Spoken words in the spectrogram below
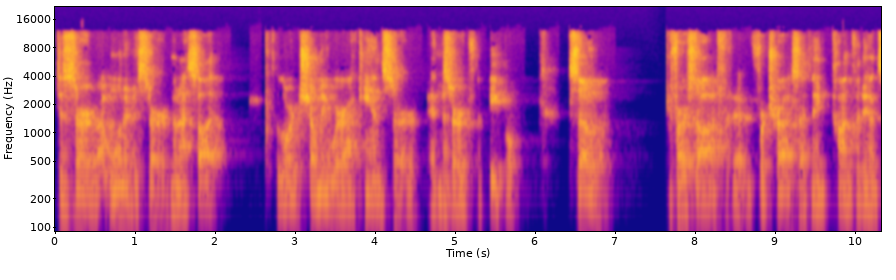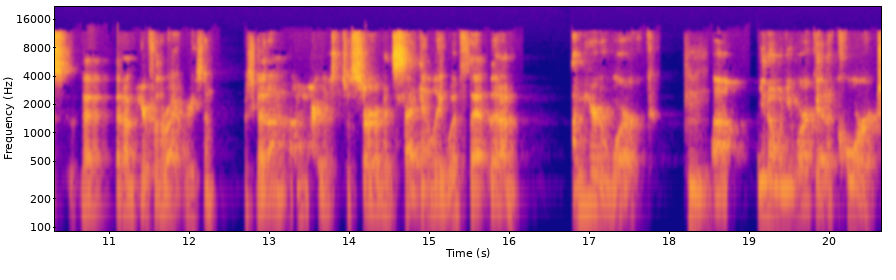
to serve. I wanted to serve, and I saw it. Lord, show me where I can serve and yeah. serve the people. So, first off, uh, for trust, I think confidence that, that I'm here for the right reason, that I'm, I'm here to, to, serve, and secondly, with that, that I'm I'm here to work. Hmm. Uh, you know, when you work at a court,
